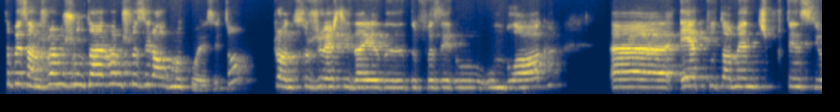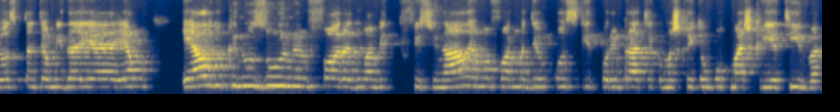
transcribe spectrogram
então pensámos, vamos juntar, vamos fazer alguma coisa. Então pronto, surgiu esta ideia de, de fazer o, um blog, uh, é totalmente despretensioso, portanto é uma ideia, é, um, é algo que nos une fora do âmbito profissional, é uma forma de eu conseguir pôr em prática uma escrita um pouco mais criativa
